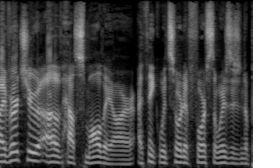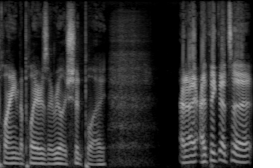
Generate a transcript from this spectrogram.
by virtue of how small they are, I think would sort of force the Wizards into playing the players they really should play. And I, I, think that's a.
